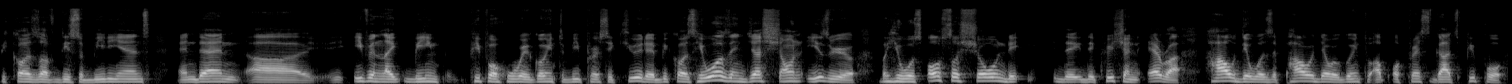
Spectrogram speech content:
because of disobedience, and then uh, even like being people who were going to be persecuted because he wasn't just shown Israel, but he was also shown the the, the Christian era, how there was a power that were going to oppress God's people,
